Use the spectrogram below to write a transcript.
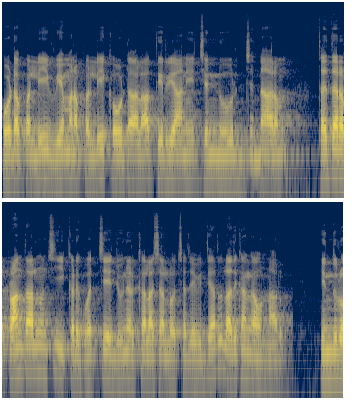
కోటపల్లి వేమనపల్లి కౌటాల తిర్యాని చెన్నూరు జన్నారం తదితర ప్రాంతాల నుంచి ఇక్కడికి వచ్చే జూనియర్ కళాశాలలో చదివే విద్యార్థులు అధికంగా ఉన్నారు. ఇందులో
